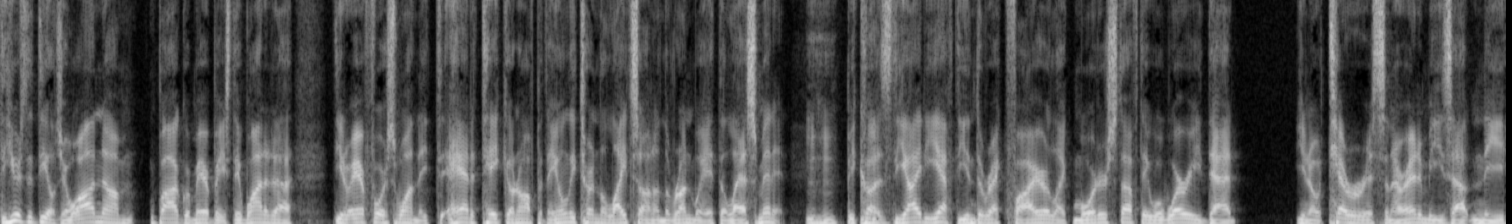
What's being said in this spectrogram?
here's the deal, Joe. On um, Bagram Air Base, they wanted a, you know, Air Force One. They t- had to take it off, but they only turned the lights on on the runway at the last minute because the IDF, the indirect fire, like mortar stuff, they were worried that you know terrorists and our enemies out in the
